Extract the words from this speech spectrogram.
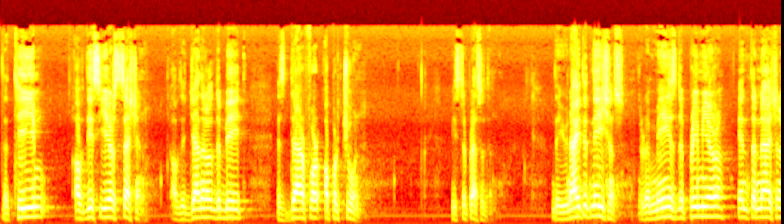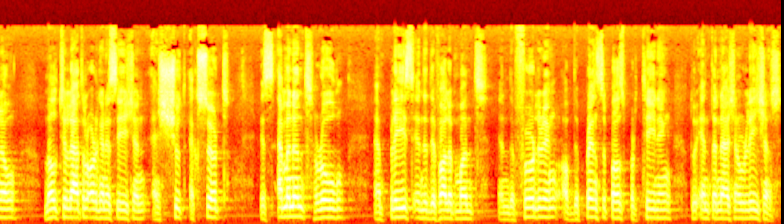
The theme of this year's session of the general debate is therefore opportune. Mr. President, the United Nations remains the premier international multilateral organization and should exert its eminent role and place in the development and the furthering of the principles pertaining to international relations,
